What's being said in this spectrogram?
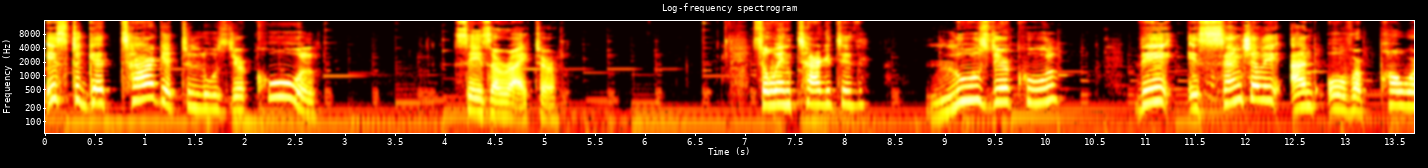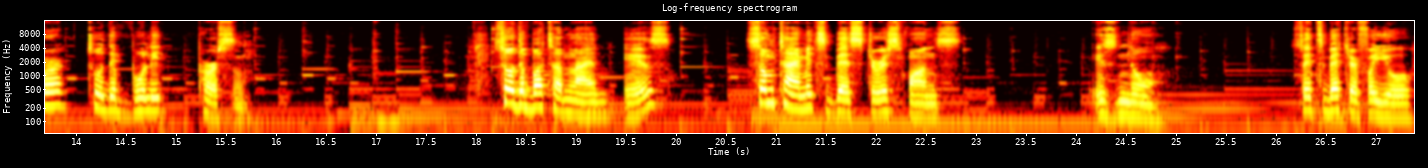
is to get target to lose their cool, says a writer. So when targeted lose their cool, they essentially hand over power to the bullied person. So the bottom line is sometimes it's best to respond is no. So it's better for you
